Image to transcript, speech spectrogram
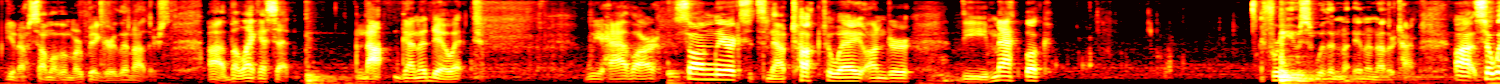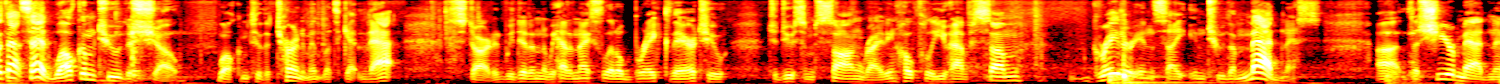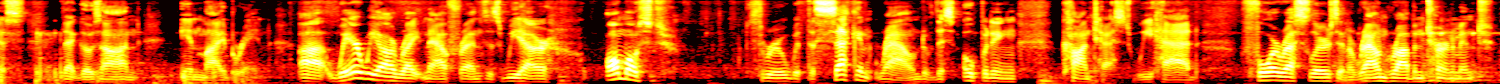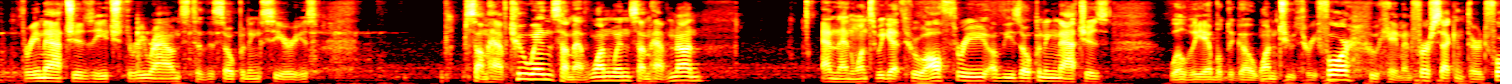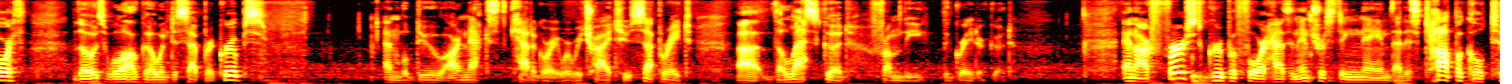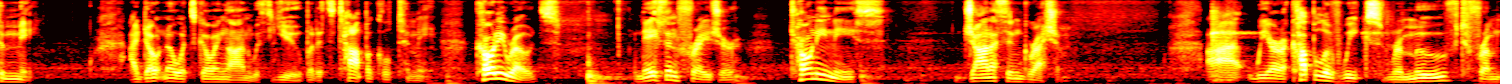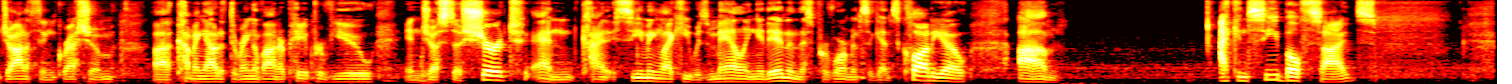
you know, some of them are bigger than others. Uh, but like I said, I'm not going to do it we have our song lyrics. It's now tucked away under the MacBook for use within in another time. Uh, so, with that said, welcome to the show. Welcome to the tournament. Let's get that started. We did. we had a nice little break there to to do some songwriting. Hopefully, you have some greater insight into the madness, uh, the sheer madness that goes on in my brain. Uh, where we are right now, friends, is we are almost through with the second round of this opening contest. We had four wrestlers in a round robin tournament, three matches each, three rounds to this opening series. Some have two wins, some have one win, some have none. And then once we get through all three of these opening matches, we'll be able to go one, two, three, four. Who came in first, second, third, fourth? Those will all go into separate groups and we'll do our next category where we try to separate uh, the less good from the, the greater good. And our first group of four has an interesting name that is topical to me. I don't know what's going on with you, but it's topical to me. Cody Rhodes, Nathan Frazer, Tony Nese, Jonathan Gresham. Uh, we are a couple of weeks removed from Jonathan Gresham uh, coming out at the Ring of Honor pay per view in just a shirt and kind of seeming like he was mailing it in in this performance against Claudio. Um, I can see both sides.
